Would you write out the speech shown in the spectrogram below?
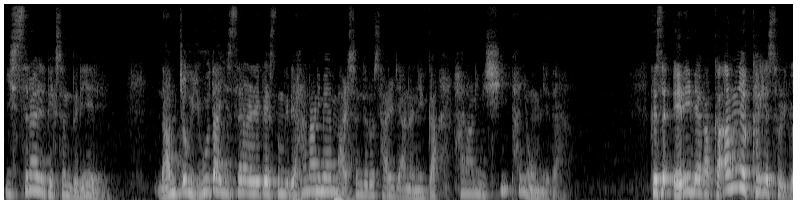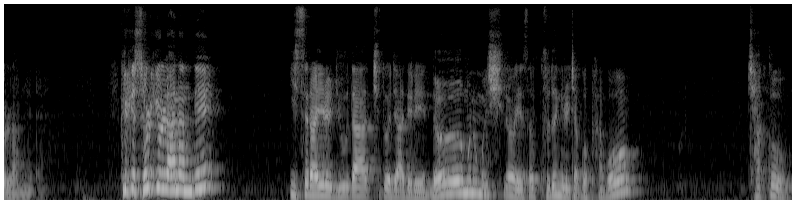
이스라엘 백성들이 남쪽 유다 이스라엘 백성들이 하나님의 말씀대로 살지 않으니까 하나님의 심판이 옵니다. 그래서 에레미야가 강력하게 설교를 합니다. 그렇게 설교를 하는데 이스라엘 유다 지도자들이 너무너무 싫어해서 구덩이를 자꾸 파고 자꾸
